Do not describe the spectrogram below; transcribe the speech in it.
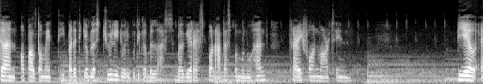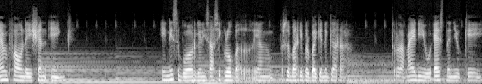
dan Opal Tometi pada 13 Juli 2013 sebagai respon atas pembunuhan Trayvon Martin. BLM Foundation Inc. Ini sebuah organisasi global yang tersebar di berbagai negara, terutama di US dan UK,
